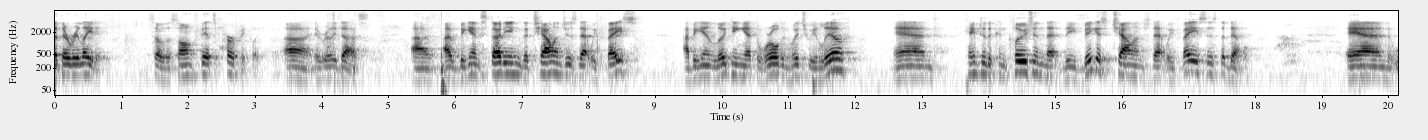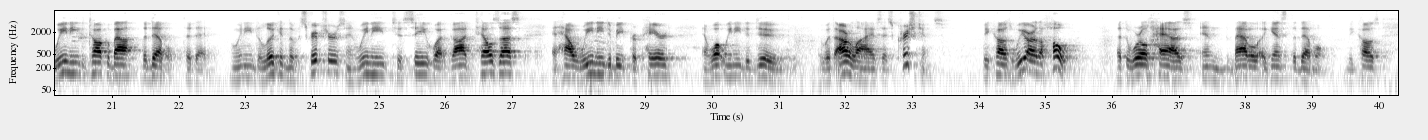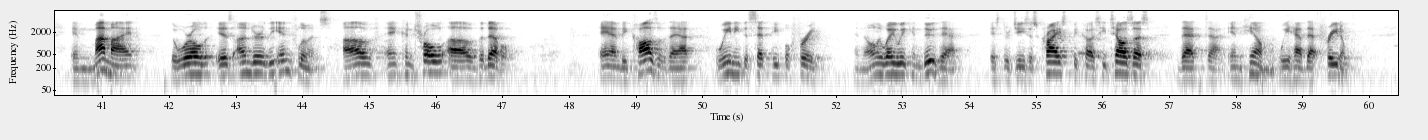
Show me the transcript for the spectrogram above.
but they're related. So the song fits perfectly. Uh, it really does. Uh, I began studying the challenges that we face. I began looking at the world in which we live and came to the conclusion that the biggest challenge that we face is the devil. And we need to talk about the devil today. We need to look in the scriptures and we need to see what God tells us and how we need to be prepared and what we need to do with our lives as Christians because we are the hope that the world has in the battle against the devil. Because in my mind, the world is under the influence of and control of the devil. And because of that, we need to set people free. And the only way we can do that is through Jesus Christ because he tells us that uh, in him we have that freedom.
